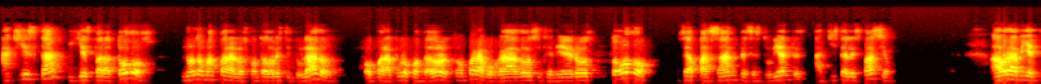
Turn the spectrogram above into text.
aquí está y es para todos no nomás para los contadores titulados o para puro contador, son para abogados, ingenieros, todo, o sea, pasantes, estudiantes, aquí está el espacio. Ahora bien,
